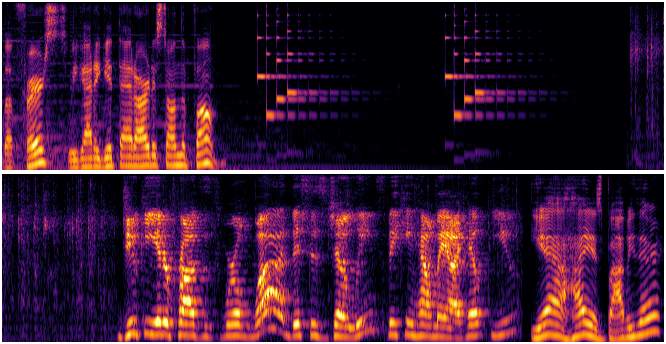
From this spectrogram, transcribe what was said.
But first, we gotta get that artist on the phone. Dookie Enterprises Worldwide, this is Jolene speaking. How may I help you? Yeah, hi, is Bobby there?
